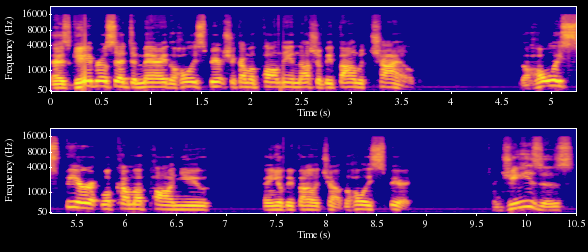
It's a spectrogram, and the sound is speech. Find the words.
As Gabriel said to Mary, the Holy Spirit shall come upon thee, and thou shalt be found with child. The Holy Spirit will come upon you, and you'll be found with child. The Holy Spirit. Jesus,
